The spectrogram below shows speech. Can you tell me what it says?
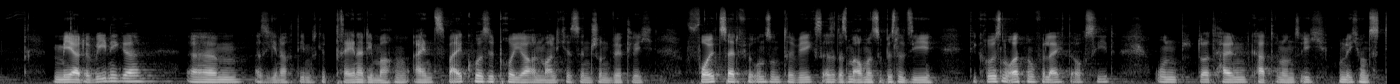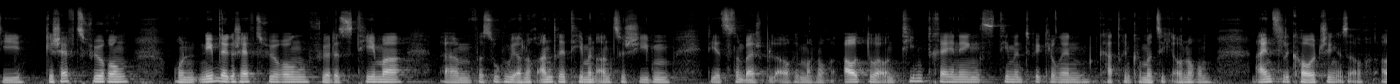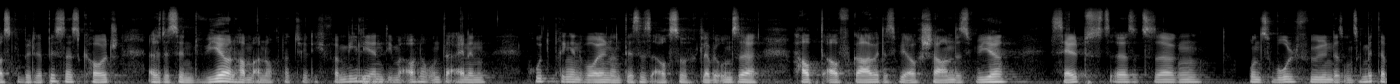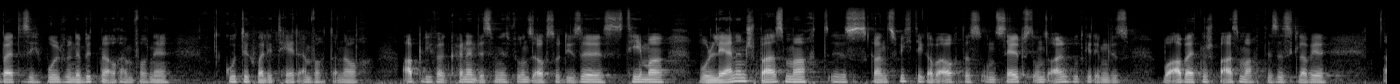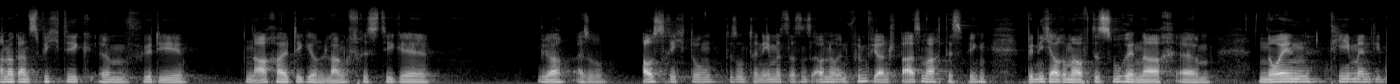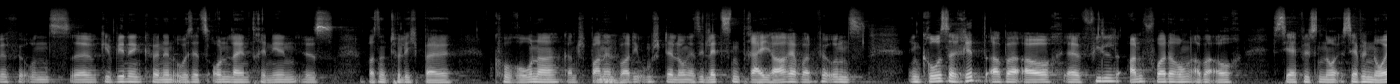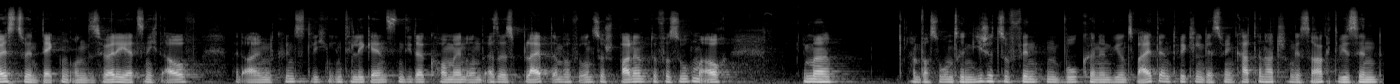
mehr oder weniger. Ähm, also je nachdem, es gibt Trainer, die machen ein, zwei Kurse pro Jahr und manche sind schon wirklich Vollzeit für uns unterwegs. Also dass man auch mal so ein bisschen die, die Größenordnung vielleicht auch sieht. Und dort teilen Katrin und ich und ich uns die Geschäftsführung. Und neben der Geschäftsführung für das Thema ähm, versuchen wir auch noch andere Themen anzuschieben, die jetzt zum Beispiel auch immer noch Outdoor- und Teamtrainings, Teamentwicklungen. Katrin kümmert sich auch noch um Einzelcoaching, ist auch ausgebildeter Business Coach. Also das sind wir und haben auch noch natürlich Familien, die wir auch noch unter einen Hut bringen wollen. Und das ist auch so, glaube ich, unsere Hauptaufgabe, dass wir auch schauen, dass wir selbst äh, sozusagen uns wohlfühlen, dass unsere Mitarbeiter sich wohlfühlen, damit wir auch einfach eine gute Qualität einfach dann auch abliefern können. Deswegen ist für uns auch so dieses Thema, wo Lernen Spaß macht, ist ganz wichtig, aber auch, dass uns selbst, uns allen gut geht, eben das, wo Arbeiten Spaß macht, das ist, glaube ich, auch noch ganz wichtig ähm, für die nachhaltige und langfristige, ja, also Ausrichtung des Unternehmens, dass uns auch noch in fünf Jahren Spaß macht. Deswegen bin ich auch immer auf der Suche nach ähm, neuen Themen, die wir für uns äh, gewinnen können, ob es jetzt online trainieren ist, was natürlich bei Corona ganz spannend mhm. war, die Umstellung. Also die letzten drei Jahre waren für uns ein großer Ritt, aber auch äh, viel Anforderung, aber auch sehr viel, Neu sehr viel Neues zu entdecken. Und es hört jetzt nicht auf mit allen künstlichen Intelligenzen, die da kommen. Und also es bleibt einfach für uns so spannend. Wir versuchen auch immer einfach so unsere Nische zu finden, wo können wir uns weiterentwickeln. Deswegen, Katrin hat schon gesagt, wir sind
